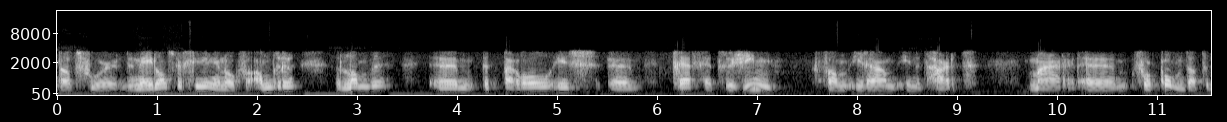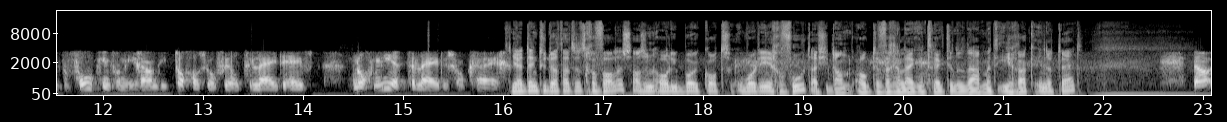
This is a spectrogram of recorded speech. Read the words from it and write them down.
dat voor de Nederlandse regering en ook voor andere landen um, het parool is uh, tref het regime van Iran in het hart, maar uh, voorkom dat de bevolking van Iran, die toch al zoveel te lijden heeft, nog meer te lijden zou krijgen. Ja, denkt u dat dat het geval is als een olieboycott wordt ingevoerd? Als je dan ook de vergelijking trekt inderdaad met Irak in de tijd? Nou,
